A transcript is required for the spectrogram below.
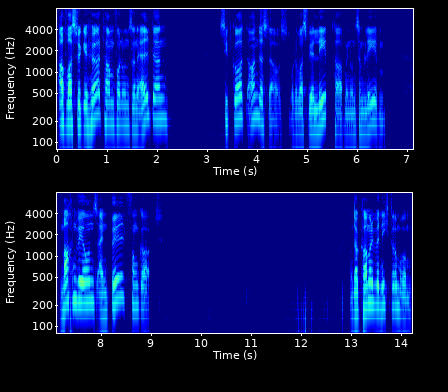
auch was wir gehört haben von unseren Eltern, sieht Gott anders aus oder was wir erlebt haben in unserem Leben. Machen wir uns ein Bild von Gott. Und da kommen wir nicht drum herum,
